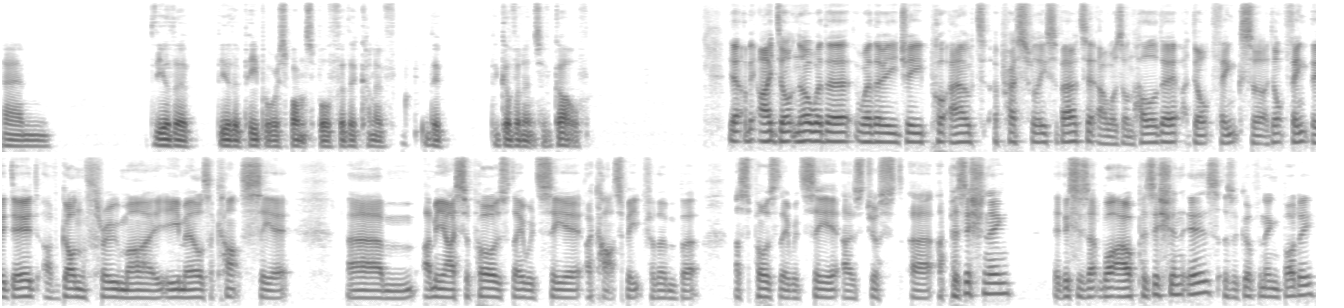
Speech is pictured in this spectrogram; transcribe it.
um, the other the other people responsible for the kind of the, the governance of golf. Yeah, I mean, I don't know whether whether EG put out a press release about it. I was on holiday. I don't think so. I don't think they did. I've gone through my emails. I can't see it. Um, I mean, I suppose they would see it. I can't speak for them, but I suppose they would see it as just uh, a positioning. This is what our position is as a governing body.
